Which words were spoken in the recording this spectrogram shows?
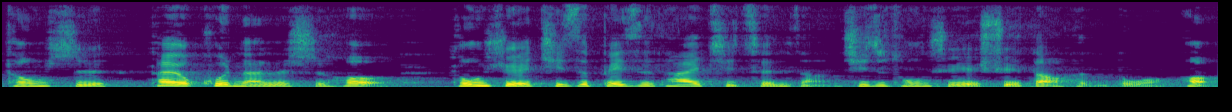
同时他有困难的时候。同学其实陪着他一起成长，其实同学也学到很多哈，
